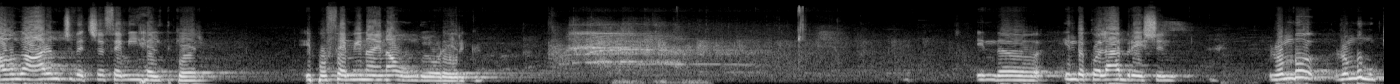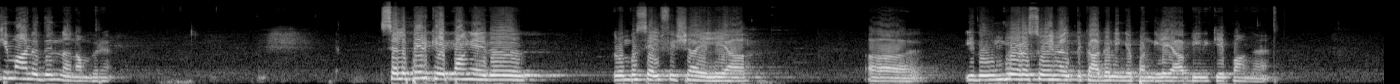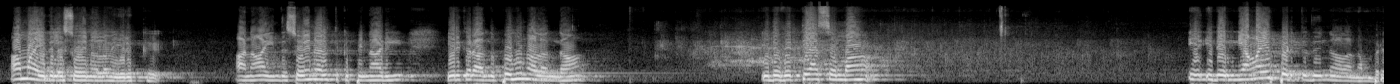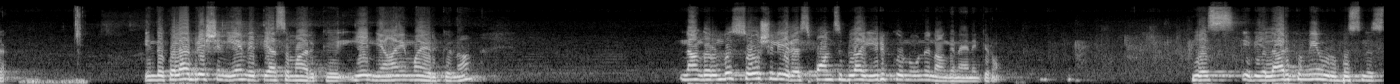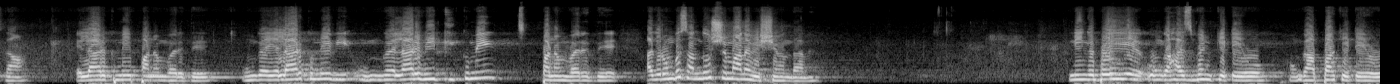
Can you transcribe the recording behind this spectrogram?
அவங்க ஆரம்பிச்சு வச்ச ஃபெமி ஹெல்த் கேர் இப்போ ஃபெமினைனா உங்களோட இருக்கு. இந்த இந்த கொலாபரேஷன் ரொம்ப ரொம்ப முக்கியமானதுன்னு நான் நம்புறேன். சில பேர் கேட்பாங்க இது ரொம்ப செல்ஃபிஷா இல்லையா? இது உங்களோட சுயநலத்துக்காக நீங்க பண்ணலையா அப்படின்னு கேட்பாங்க. ஆமா இதுல சுயநலம் இருக்கு. ஆனால் இந்த சுயநலத்துக்கு பின்னாடி இருக்கிற அந்த பொது நலம்தான். இதை வித்தியாசமாக இதை நியாயப்படுத்துதுன்னு நான் நம்புகிறேன் இந்த கொலாபரேஷன் ஏன் வித்தியாசமாக இருக்குது ஏன் நியாயமாக இருக்குன்னா நாங்கள் ரொம்ப சோஷியலி ரெஸ்பான்சிபிளாக இருக்கணும்னு நாங்கள் நினைக்கிறோம். எஸ் இது எல்லாருக்குமே ஒரு பிஸ்னஸ் தான். எல்லாருக்குமே பணம் வருது. உங்கள் எல்லாருக்குமே வீ உங்கள் எல்லார் வீட்டுக்குமே பணம் வருது. அது ரொம்ப சந்தோஷமான விஷயம் தானே? நீங்கள் போய் உங்கள் ஹஸ்பண்ட் கிட்டேயோ உங்கள் அப்பா கிட்டேயோ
